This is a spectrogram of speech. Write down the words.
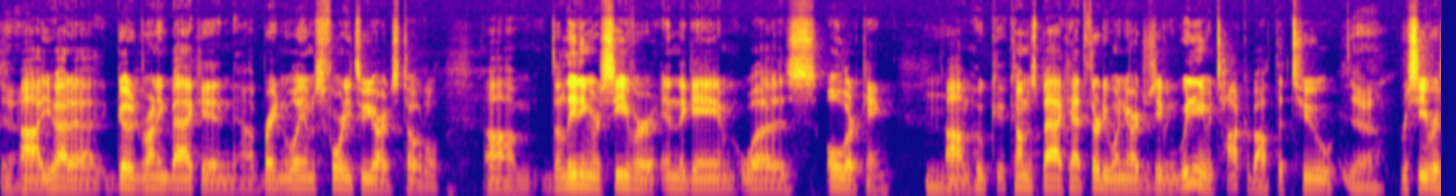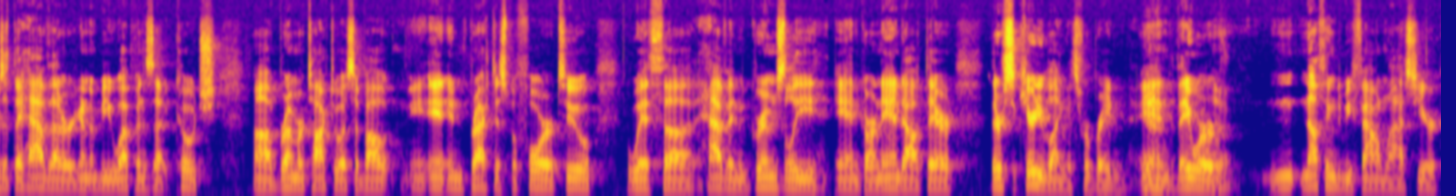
Yeah. Uh, you had a good running back in uh, Braden Williams, 42 yards total. Um, the leading receiver in the game was Oler King, mm. um, who c- comes back, had 31 yards receiving. We didn't even talk about the two yeah. receivers that they have that are going to be weapons that Coach uh, Bremer talked to us about in, in practice before, too, with uh, having Grimsley and Garnand out there they're security blankets for Braden, and yeah. they were yeah. n- nothing to be found last year.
